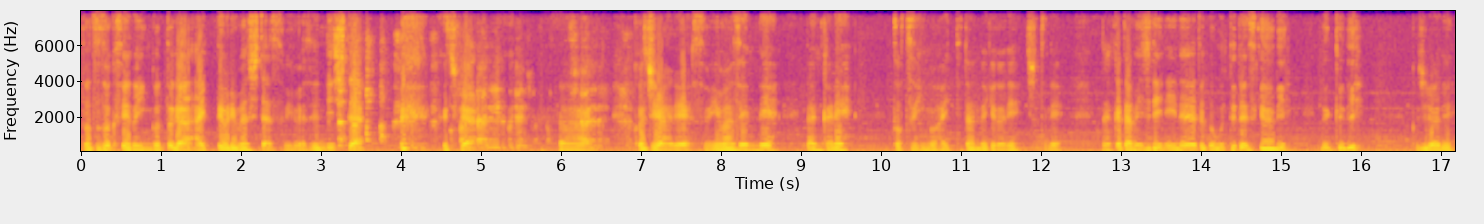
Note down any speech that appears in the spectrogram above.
突属性のインゴットが入っておりました。すみませんでした。こちら。はい。こちらですみませんね。なんかね突インゴ入ってたんだけどね。ちょっとねなんかダメージ出ねえなとか思ってたんですけどね。なんかねこちらね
